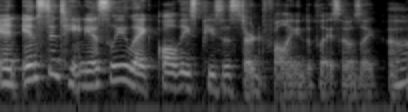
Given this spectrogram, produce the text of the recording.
And instantaneously like all these pieces started falling into place. I was like oh.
